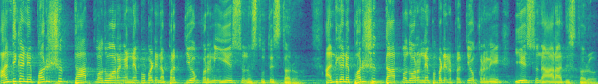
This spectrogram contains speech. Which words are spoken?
అందుకనే పరిశుద్ధాత్మ ద్వారా నింపబడిన ప్రతి ఒక్కరిని యేసును స్థుతిస్తారు అందుకనే పరిశుద్ధాత్మ ద్వారా నింపబడిన ప్రతి ఒక్కరిని యేసుని ఆరాధిస్తారు.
